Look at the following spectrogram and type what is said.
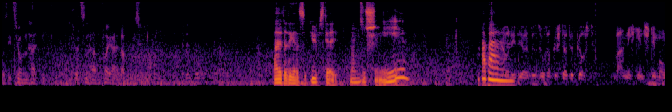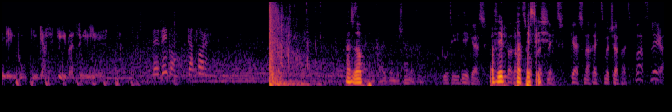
Positionen halten. Schützen haben Feuererlaubnis. Alter, Digga, ist übelst geil. Wir haben so Schnee. Aber. Conny dir einen Besuch abgestattet, Ghost? Nicht in Stimmung, den guten Gastgeber zu mimen. Bewegung, da vorne. Also, Gute Idee, Gas. auf jeden Fahrer, Fall verpiss dich. Gas nach rechts mit Shepard. Fast leer.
